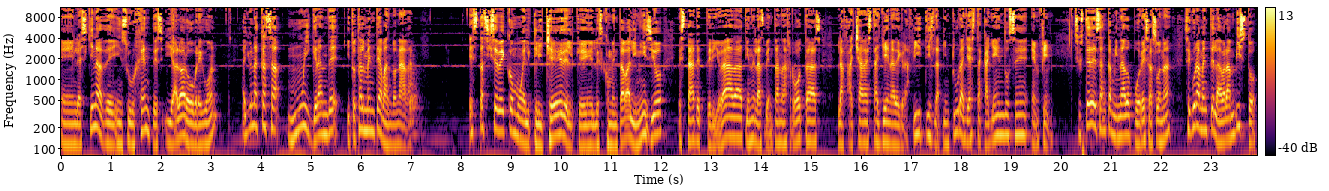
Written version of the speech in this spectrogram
en la esquina de Insurgentes y Álvaro Obregón, hay una casa muy grande y totalmente abandonada. Esta sí se ve como el cliché del que les comentaba al inicio, está deteriorada, tiene las ventanas rotas, la fachada está llena de grafitis, la pintura ya está cayéndose, en fin. Si ustedes han caminado por esa zona, seguramente la habrán visto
